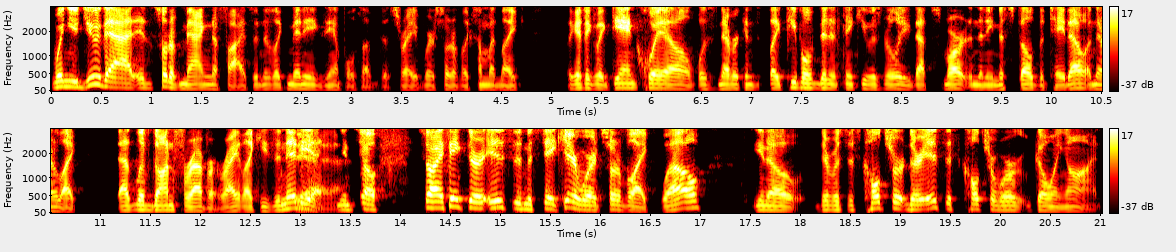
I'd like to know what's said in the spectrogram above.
when you do that, it sort of magnifies, and there's like many examples of this, right? Where sort of like someone like like I think like Dan Quayle was never cons- like people didn't think he was really that smart, and then he misspelled potato, and they're like that lived on forever, right? Like he's an idiot, yeah. and so so I think there is the mistake here where it's sort of like, well, you know, there was this culture, there is this culture war going on,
